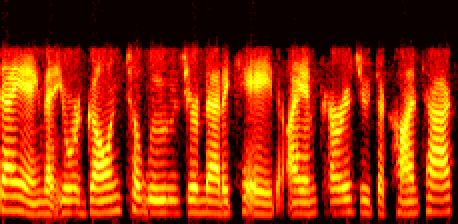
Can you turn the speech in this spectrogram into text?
saying that you are going to lose your Medicaid, I encourage you to contact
